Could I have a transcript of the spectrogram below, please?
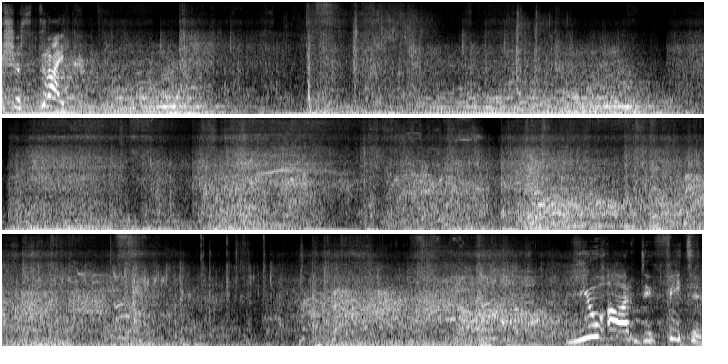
Audacious strike! You are defeated!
